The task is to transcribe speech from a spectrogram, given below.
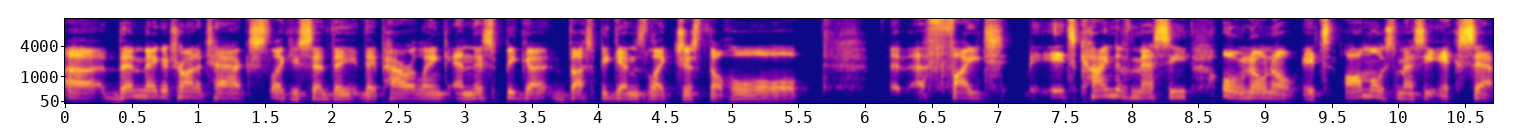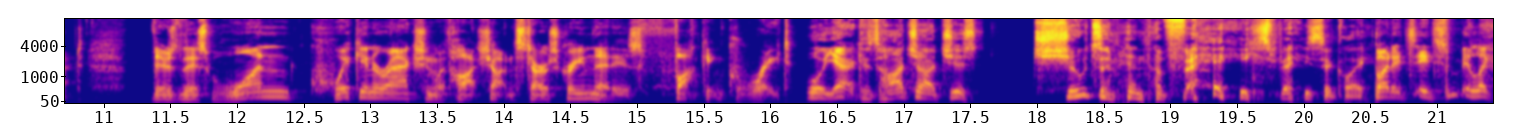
Uh, then Megatron attacks, like you said, they they power link, and this begun thus begins like just the whole uh, fight. It's kind of messy. Oh no, no, it's almost messy, except. There's this one quick interaction with Hotshot and Starscream that is fucking great. well, yeah, because Hotshot just shoots him in the face, basically. But it's it's like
